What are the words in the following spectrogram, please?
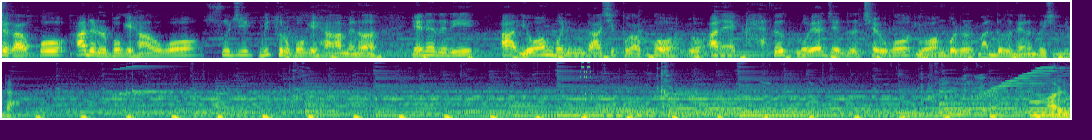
집에 가고 아래를 보게 향하고 수직 밑으로 보게 향하면은 얘네들이 아 여왕벌인가 싶어 갖고 요 안에 가득 로얄 젤리를 채우고 여왕벌을 만들어내는 것입니다. 아유.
